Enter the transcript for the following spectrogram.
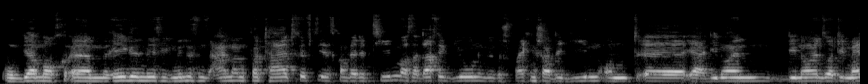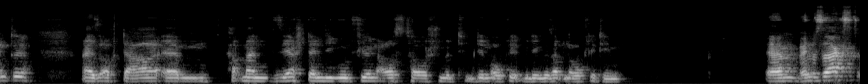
und wir haben auch ähm, regelmäßig mindestens einmal im Quartal trifft sich das komplette Team aus der Dachregion und wir besprechen Strategien und äh, ja, die, neuen, die neuen Sortimente. Also auch da ähm, hat man sehr ständigen und vielen Austausch mit, dem, Oakley, mit dem gesamten Oakley-Team. Ähm, wenn du sagst,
